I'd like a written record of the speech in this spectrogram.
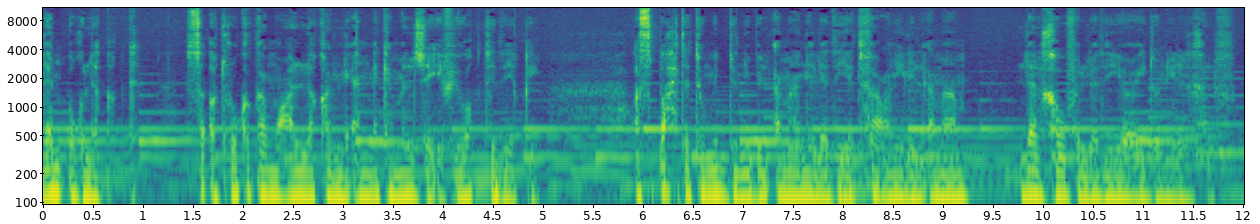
لن أغلقك. سأتركك معلقا لأنك ملجئي في وقت ضيقي. أصبحت تمدني بالأمان الذي يدفعني للأمام لا الخوف الذي يعيدني للخلف.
